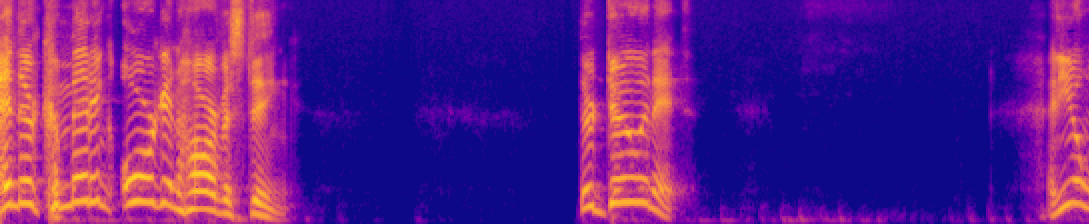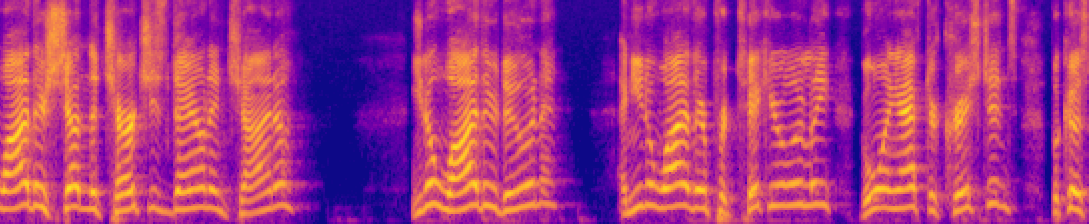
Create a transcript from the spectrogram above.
And they're committing organ harvesting. They're doing it. And you know why they're shutting the churches down in China? You know why they're doing it? And you know why they're particularly going after Christians? Because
